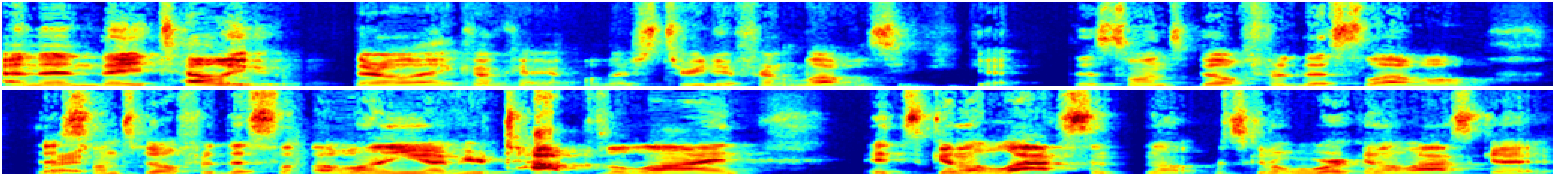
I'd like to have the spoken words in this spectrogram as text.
and then they tell you they're like, okay, well, there's three different levels you could get. This one's built for this level. This Right. one's built for this level, and you have your top of the line. It's gonna last. In, it's gonna work in Alaska.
